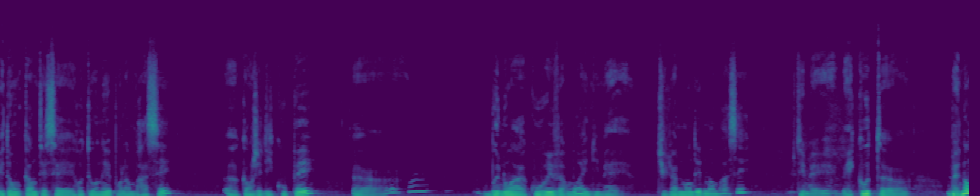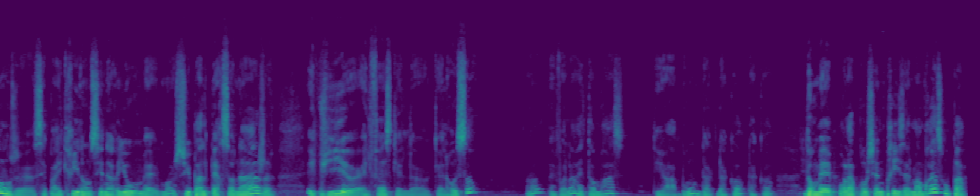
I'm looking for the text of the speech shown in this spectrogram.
Et donc, quand elle s'est retournée pour l'embrasser, euh, quand j'ai dit couper, euh, Benoît a couru vers moi et dit Mais tu lui as demandé de m'embrasser? Je dis Mais, écoute, ben non, ce n'est pas écrit dans le scénario, mais moi, je ne suis pas le personnage. Et puis, elle fait ce qu'elle ressent. Hein, ben voilà, elle t'embrasse dis, ah bon, d'accord, d'accord. Donc, mais pour la prochaine prise, elle m'embrasse ou pas?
